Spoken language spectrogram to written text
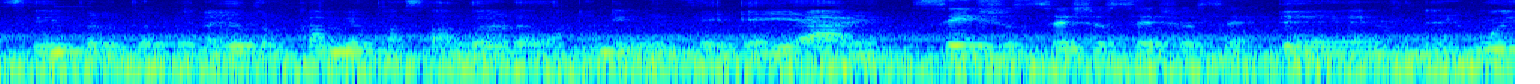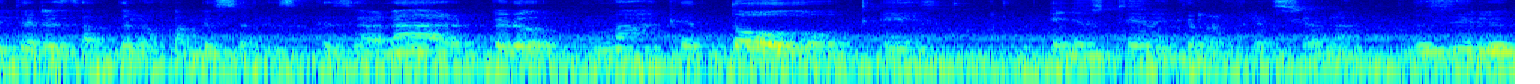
Sí, pero también hay otros cambios pasando, ¿verdad? A nivel de AI. Sí, yo sé, yo sé, yo sé. Eh, es muy interesante los cambios que se van a dar, pero más que todo, es, ellos tienen que reflexionar. Decirle,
